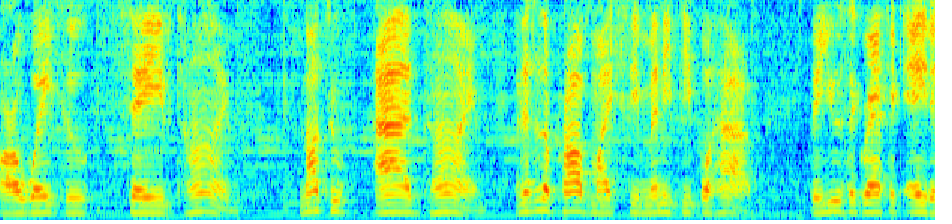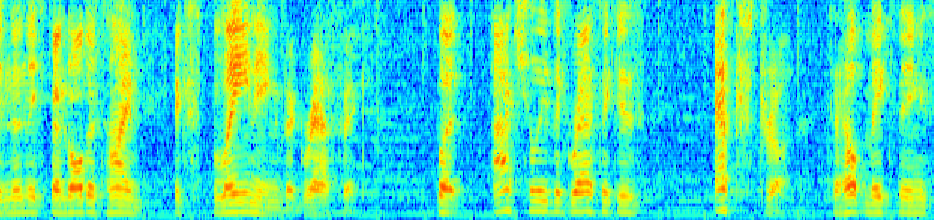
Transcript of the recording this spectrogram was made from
are a way to save time, not to add time. And this is a problem I see many people have. They use a graphic aid and then they spend all their time explaining the graphic. But actually the graphic is extra to help make things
